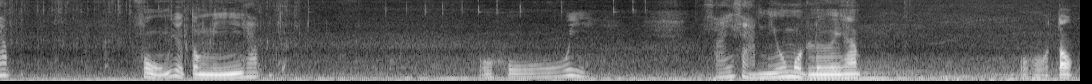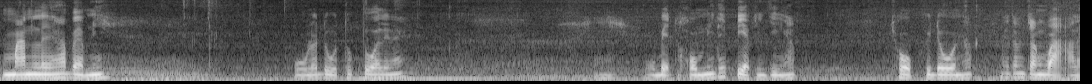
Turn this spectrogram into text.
ครับ ฝูงอยู่ตรงนี้ครับ โอ้โหไซส์สามนิ้วหมดเลยครับ โอ้โห ตกมันเลยครับแบบนี้โอ้แล้วดูดทุกตัวเลยนะโอ้เบ็ดคมนี่ได้เปรียบจริง ๆ ครับ ฉบคือโดนครับ ไม่ต้องจังหวะอะไร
